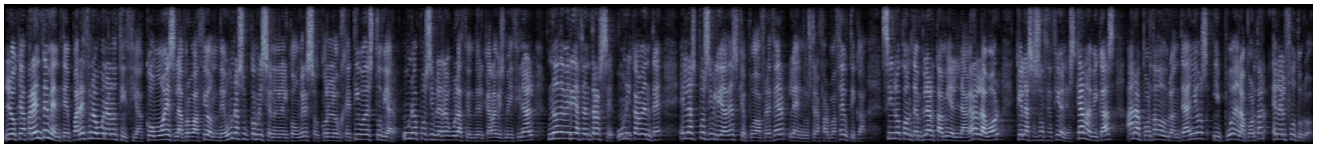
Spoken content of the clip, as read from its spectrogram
Lo que aparentemente parece una buena noticia, como es la aprobación de una subcomisión en el Congreso con el objetivo de estudiar una posible regulación del cannabis medicinal, no debería centrarse únicamente en las posibilidades que pueda ofrecer la industria farmacéutica, sino contemplar también la gran labor que las asociaciones canábicas han aportado durante años y pueden aportar en el futuro,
